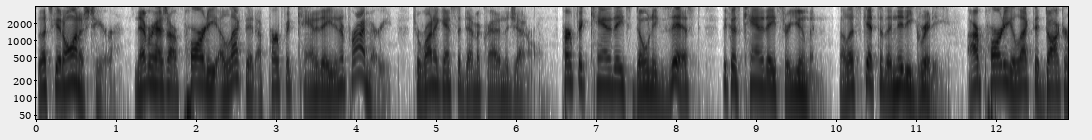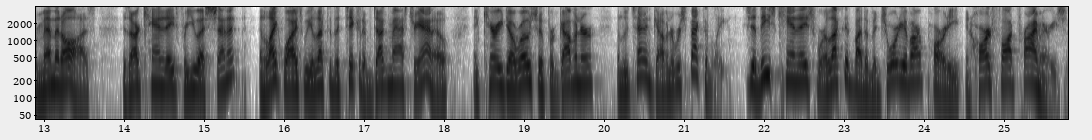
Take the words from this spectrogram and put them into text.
so let's get honest here. Never has our party elected a perfect candidate in a primary to run against a Democrat in the general. Perfect candidates don't exist because candidates are human. Now let's get to the nitty gritty. Our party elected Dr. Mehmet Oz as our candidate for U.S. Senate, and likewise, we elected the ticket of Doug Mastriano and Carrie Del Rosso for governor and lieutenant governor, respectively. He said these candidates were elected by the majority of our party in hard fought primaries,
